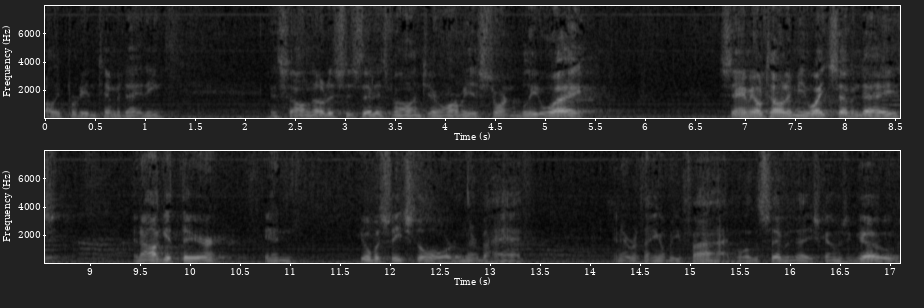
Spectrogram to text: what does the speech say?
probably pretty intimidating. And Saul notices that his volunteer army is starting to bleed away. Samuel told him, You wait seven days, and I'll get there, and he'll beseech the Lord on their behalf, and everything will be fine. Well, the seven days comes and goes.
